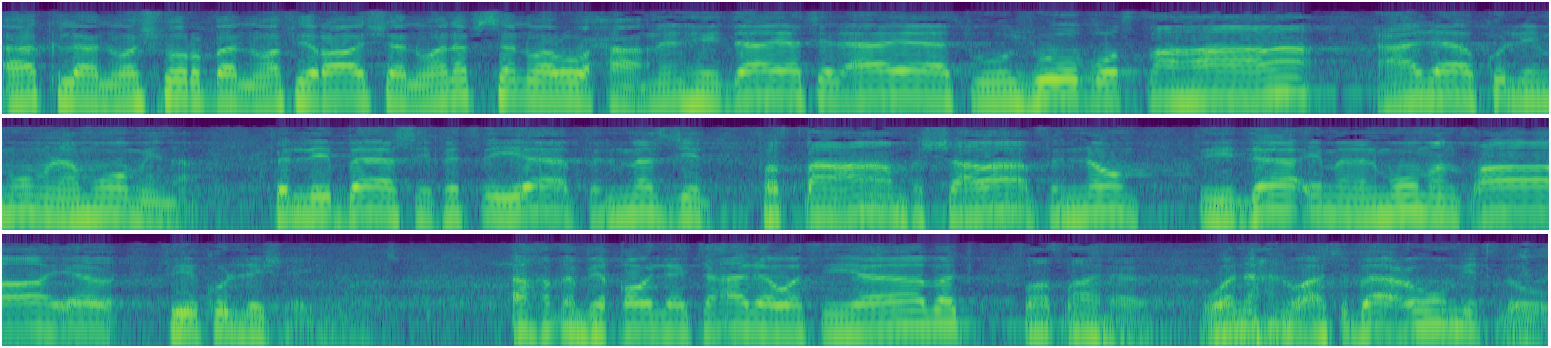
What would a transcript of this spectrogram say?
أكلا وشربا وفراشا ونفسا وروحا. من هداية الآيات وجوب الطهارة على كل مؤمن مؤمنة في اللباس في الثياب في المسجد في الطعام في الشراب في النوم في دائما المؤمن طاهر في كل شيء. أخذا بقول الله تعالى وثيابك فطهر ونحن أتباعه مثله.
